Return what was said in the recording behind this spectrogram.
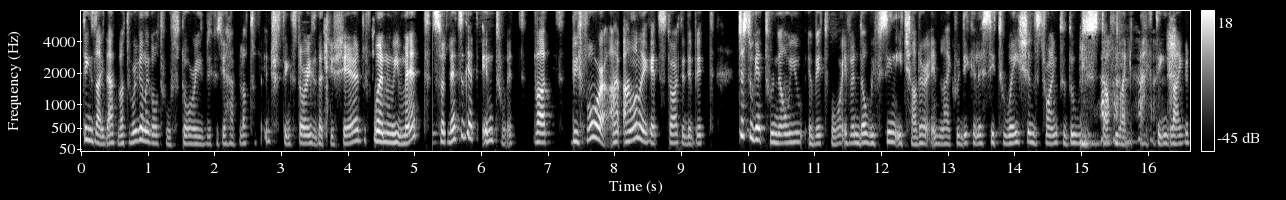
things like that. But we're going to go through stories because you have lots of interesting stories that you shared when we met. So let's get into it. But before I, I want to get started a bit just to get to know you a bit more, even though we've seen each other in like ridiculous situations trying to do stuff like acting like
